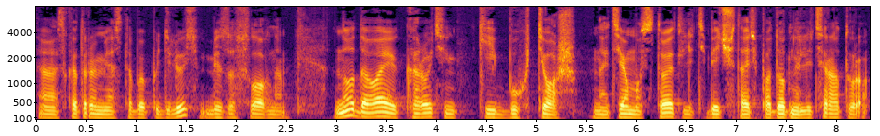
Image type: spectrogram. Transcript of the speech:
а, с которыми я с тобой поделюсь, безусловно. Но давай коротенький бухтеж на тему, стоит ли тебе читать подобную литературу.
